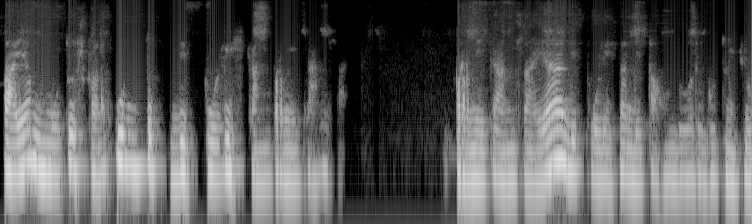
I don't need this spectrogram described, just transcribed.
saya memutuskan untuk dipulihkan pernikahan saya. Pernikahan saya dipulihkan di tahun 2017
